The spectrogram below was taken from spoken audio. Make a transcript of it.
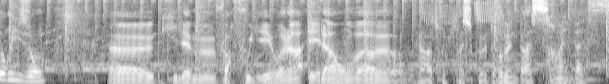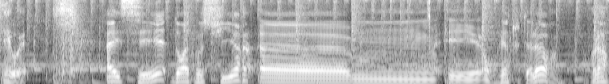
horizons euh, qu'il aime farfouiller. Voilà. Et là, on va euh, vers un truc drum and bass. Drum and bass. Et ouais. ASC dans l'atmosphère. euh, et on revient tout à l'heure. Voilà.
